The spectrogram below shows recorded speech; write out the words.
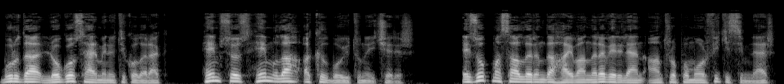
Burada logos hermenötik olarak, hem söz hem ilah akıl boyutunu içerir. Ezop masallarında hayvanlara verilen antropomorfik isimler,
